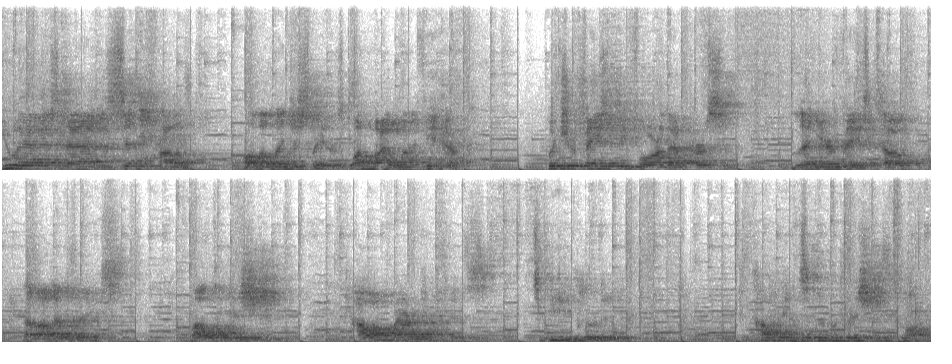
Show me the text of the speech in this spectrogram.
You have to stand and sit in front of all the legislators, one by one if you have. Put your face before that person. Let your face tell the other things about the issue, how American it is to be included in comprehensive immigration reform.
